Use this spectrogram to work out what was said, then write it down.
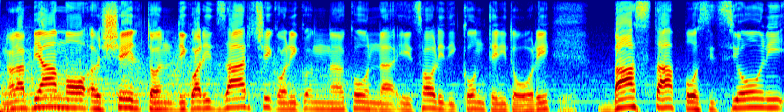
Non abbiamo eh, scelto di coalizzarci con i, con, con i soliti contenitori, Basta posizioni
